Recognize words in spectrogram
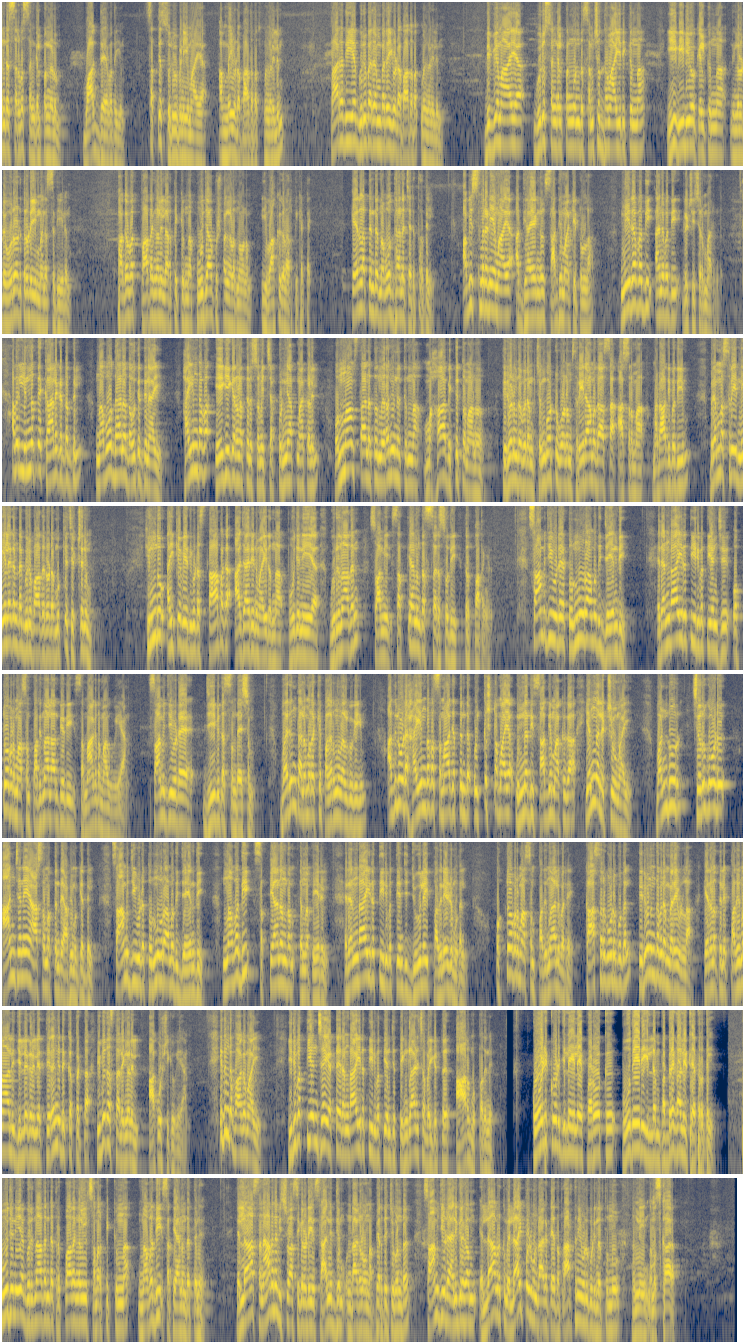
എന്റെ സർവസങ്കല്പങ്ങളും വാഗ്ദേവതയും സത്യസ്വരൂപിണിയുമായ അമ്മയുടെ പാദപത്മങ്ങളിലും ഭാരതീയ ഗുരുപരമ്പരയുടെ പാദപത്മങ്ങളിലും ദിവ്യമായ ഗുരുസങ്കല്പം കൊണ്ട് സംശുദ്ധമായിരിക്കുന്ന ഈ വീഡിയോ കേൾക്കുന്ന നിങ്ങളുടെ ഓരോരുത്തരുടെയും മനസ്ഥിതിയിലും ഭഗവത് പാദങ്ങളിൽ അർപ്പിക്കുന്ന പൂജാപുഷ്പങ്ങളെന്നോണം ഈ വാക്കുകൾ അർപ്പിക്കട്ടെ. കേരളത്തിന്റെ നവോത്ഥാന ചരിത്രത്തിൽ അവിസ്മരണീയമായ അധ്യായങ്ങൾ സാധ്യമാക്കിയിട്ടുള്ള നിരവധി അനവധി ഋഷീശ്വരന്മാരുണ്ട്. അവരിൽ ഇന്നത്തെ കാലഘട്ടത്തിൽ നവോത്ഥാന ദൗത്യത്തിനായി ഹൈന്ദവ ഏകീകരണത്തിന് ശ്രമിച്ച പുണ്യാത്മാക്കളിൽ ഒന്നാം സ്ഥാനത്ത് നിറഞ്ഞു നിൽക്കുന്ന മഹാവ്യക്തിത്വമാണ് തിരുവനന്തപുരം ചെങ്കോട്ടുകോണം ശ്രീരാമദാസ ആശ്രമ മഠാധിപതിയും ബ്രഹ്മശ്രീ നീലകണ്ഠ ഗുരുപാദരുടെ മുഖ്യ ശിഷ്യനും ഹിന്ദു ഐക്യവേദിയുടെ സ്ഥാപക ആചാര്യനുമായിരുന്ന പൂജനീയ ഗുരുനാഥൻ സ്വാമി സത്യാനന്ദ സരസ്വതി തൃപ്പാദങ്ങൾ. സ്വാമിജിയുടെ തൊണ്ണൂറാമത് ജയന്തി രണ്ടായിരത്തി ഇരുപത്തിയഞ്ച് ഒക്ടോബർ മാസം പതിനാലാം തീയതി സമാഗതമാകുകയാണ്. സ്വാമിജിയുടെ ജീവിത സന്ദേശം വരും തലമുറയ്ക്ക് പകർന്നു നൽകുകയും അതിലൂടെ ഹൈന്ദവ സമാജത്തിന്റെ ഉത്കൃഷ്ടമായ ഉന്നതി സാധ്യമാക്കുക എന്ന ലക്ഷ്യവുമായി വണ്ടൂർ ചെറുകോട് ആഞ്ജനേയ ആശ്രമത്തിന്റെ ആഭിമുഖ്യത്തിൽ സ്വാമിജിയുടെ തൊണ്ണൂറാമത് ജയന്തി നവതി സത്യാനന്ദം എന്ന പേരിൽ രണ്ടായിരത്തി ഇരുപത്തിയഞ്ച് ജൂലൈ പതിനേഴ് മുതൽ ഒക്ടോബർ മാസം പതിനാല് വരെ കാസർഗോഡ് മുതൽ തിരുവനന്തപുരം വരെയുള്ള കേരളത്തിലെ പതിനാല് ജില്ലകളിലെ തിരഞ്ഞെടുക്കപ്പെട്ട വിവിധ സ്ഥലങ്ങളിൽ ആഘോഷിക്കുകയാണ്. ഇതിന്റെ ഭാഗമായി ഇരുപത്തിയഞ്ച് എട്ട് രണ്ടായിരത്തി ഇരുപത്തിയഞ്ച് തിങ്കളാഴ്ച വൈകിട്ട് ആറ് മുപ്പതിന് കോഴിക്കോട് ജില്ലയിലെ ഫറോക്ക് പൂതേരി ഇല്ലം ഭദ്രകാളി ക്ഷേത്രത്തിൽ പൂജനീയ ഗുരുനാഥന്റെ തൃപ്പാദങ്ങളിൽ സമർപ്പിക്കുന്ന നവതി സത്യാനന്ദത്തിന് എല്ലാ സനാതന വിശ്വാസികളുടെയും സാന്നിധ്യം ഉണ്ടാകണമെന്ന് അഭ്യർത്ഥിച്ചുകൊണ്ട് സ്വാമിജിയുടെ അനുഗ്രഹം എല്ലാവർക്കും എല്ലായ്പ്പോഴും ഉണ്ടാകട്ടെ എന്ന പ്രാർത്ഥനയോടുകൂടി നിർത്തുന്നു. നന്ദി നമസ്കാരം.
